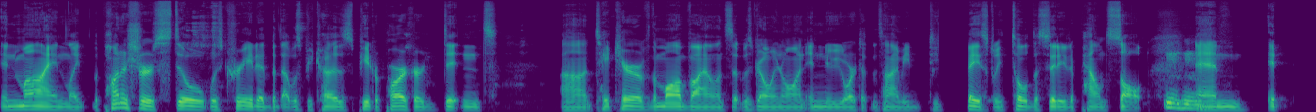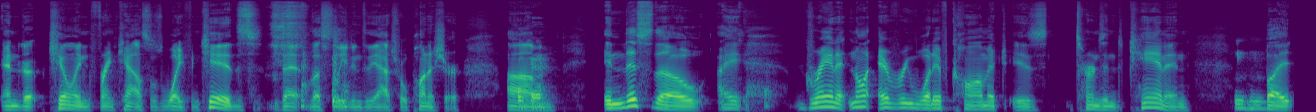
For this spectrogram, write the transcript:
in mine, like the Punisher still was created, but that was because Peter Parker didn't uh, take care of the mob violence that was going on in New York at the time. He, he basically told the city to pound salt, mm-hmm. and it ended up killing Frank Castle's wife and kids. That thus leading to the actual Punisher. Um, okay. In this, though, I granted, not every what if comic is turns into canon, mm-hmm. but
